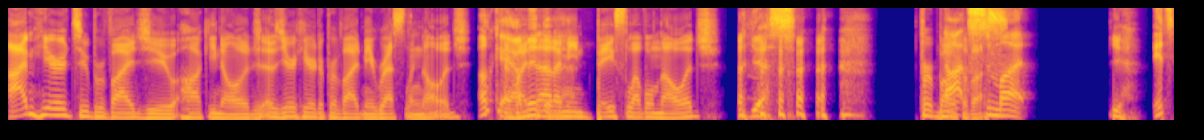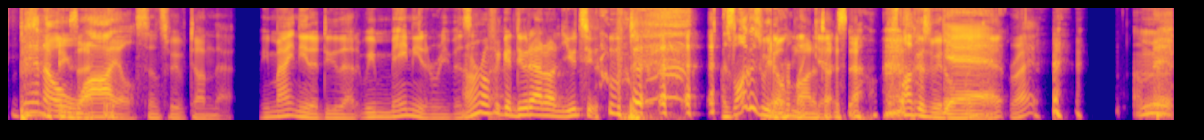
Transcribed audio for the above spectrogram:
I'm here to provide you hockey knowledge, as you're here to provide me wrestling knowledge. okay. and I'm by into that, I mean base level knowledge yes. for both Not of us. smut. Yeah. It's been a Exactly. while since we've done that. We might need to do that. We may need to revisit. I don't know if we that. could do that on YouTube. As long as we Yeah, don't we're link it. monetized now. As long as we don't Yeah. link it, right? I mean,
